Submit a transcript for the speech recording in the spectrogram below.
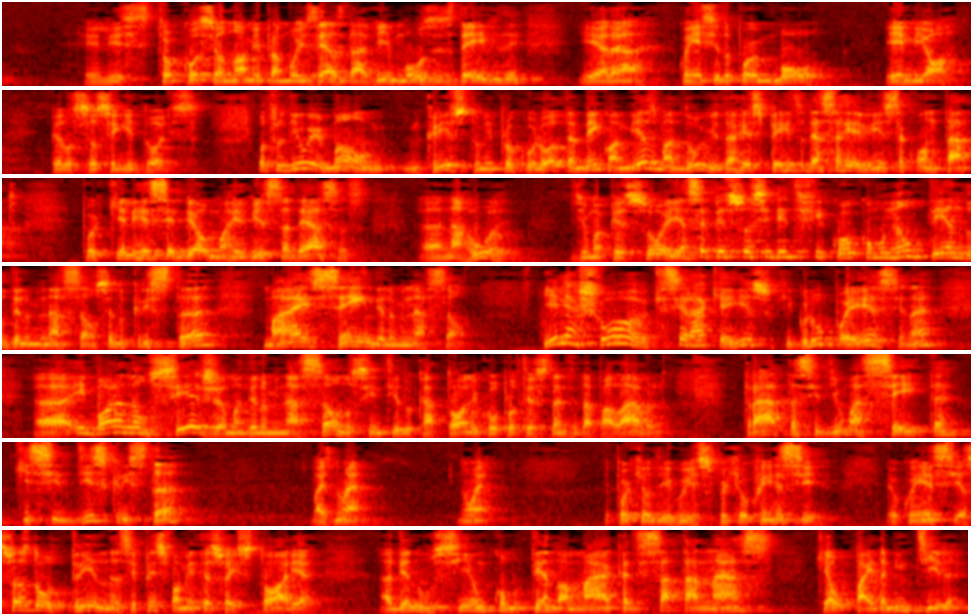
Ele trocou seu nome para Moisés Davi, Moses David, e era conhecido por Mo, M-O, pelos seus seguidores. Outro dia, um irmão em Cristo me procurou também com a mesma dúvida a respeito dessa revista Contato, porque ele recebeu uma revista dessas uh, na rua de uma pessoa e essa pessoa se identificou como não tendo denominação, sendo cristã, mas sem denominação. E ele achou, que será que é isso? Que grupo é esse, né? Uh, embora não seja uma denominação no sentido católico ou protestante da palavra, trata-se de uma seita que se diz cristã, mas não é. Não é. E por que eu digo isso? Porque eu conheci. Eu conheci. As suas doutrinas e principalmente a sua história a denunciam como tendo a marca de Satanás, que é o pai da mentira.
